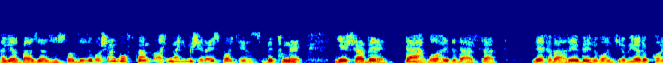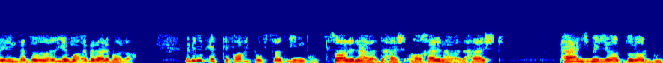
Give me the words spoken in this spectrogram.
اگر بعضی از دوستان دیده باشن گفتم مگه میشه رئیس بانک بتونه یه شبه ده واحد درصد نرخ بهره بین بانکی رو بیاره پایین و دوباره یه ماهه ببره بالا؟ ببینید اتفاقی که افتاد این بود. سال 98 آخر 98 5 میلیارد دلار بود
